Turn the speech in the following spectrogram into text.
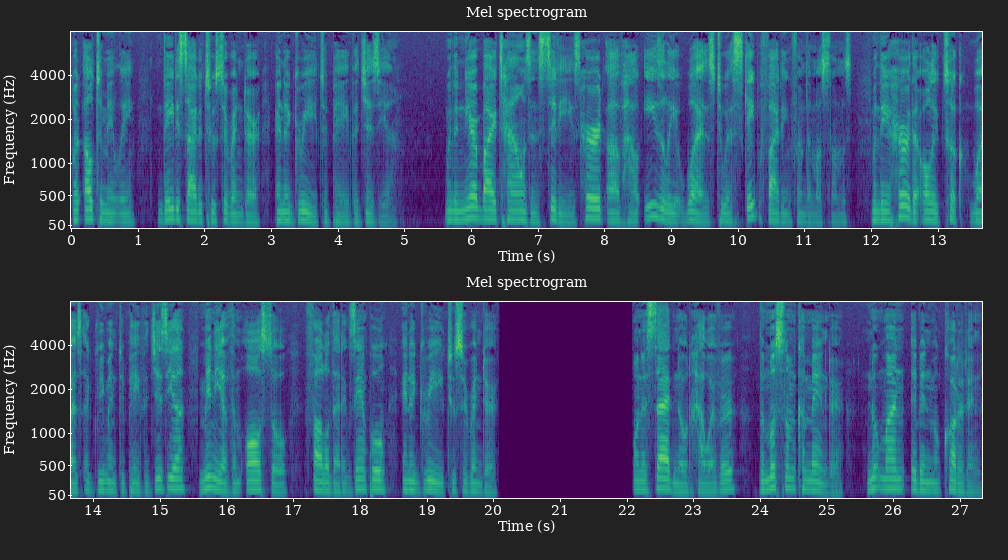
but ultimately they decided to surrender and agreed to pay the jizya. When the nearby towns and cities heard of how easily it was to escape fighting from the Muslims, when they heard that all it took was agreement to pay the jizya, many of them also followed that example and agreed to surrender. On a sad note, however, the Muslim commander, Nu'man ibn Muqarrin,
